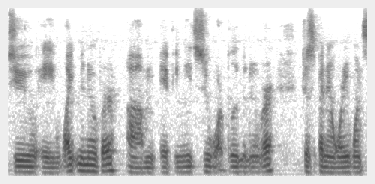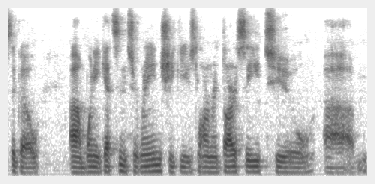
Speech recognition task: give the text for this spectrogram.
do a white maneuver um, if he needs to, or blue maneuver, just depending on where he wants to go. Um, when he gets into range, he can use Larma D'Acy to um,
